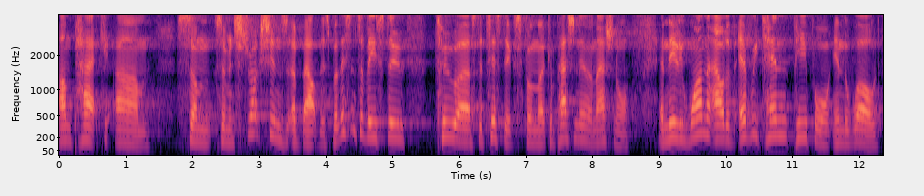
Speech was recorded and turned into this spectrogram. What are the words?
unpack um, some, some instructions about this, but listen to these two two uh, statistics from uh, Compassion International, and nearly one out of every 10 people in the world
